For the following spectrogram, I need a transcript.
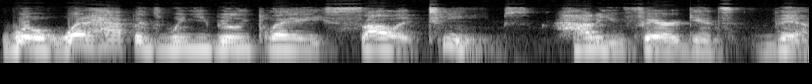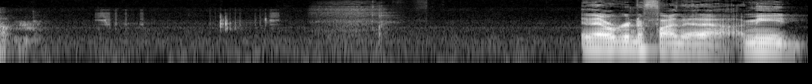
Well, what happens when you really play solid teams? How do you fare against them? And then we're going to find that out. I mean,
